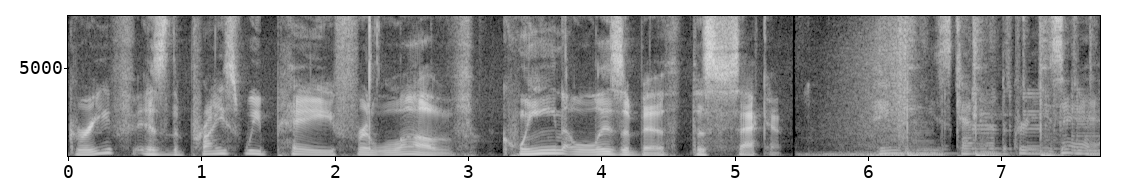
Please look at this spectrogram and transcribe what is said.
Grief is the price we pay for love. Queen Elizabeth II. He's kind of crazy.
